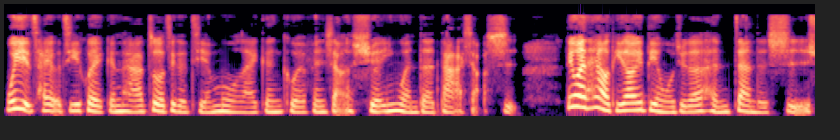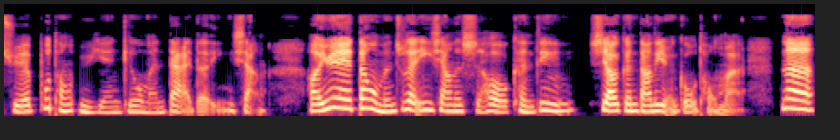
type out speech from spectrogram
我也才有机会跟他做这个节目，来跟各位分享学英文的大小事。另外，他有提到一点，我觉得很赞的是，学不同语言给我们带来的影响。好，因为当我们住在异乡的时候，肯定是要跟当地人沟通嘛。那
